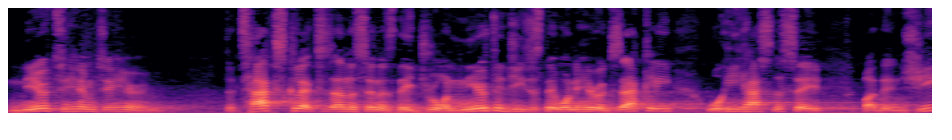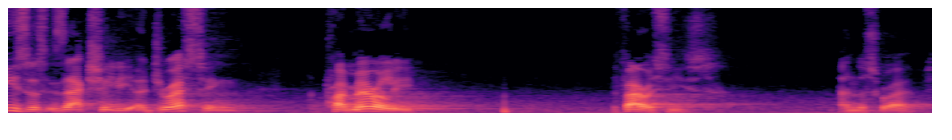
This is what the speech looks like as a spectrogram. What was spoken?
near to him to hear him. The tax collectors and the sinners, they draw near to Jesus. They want to hear exactly what he has to say. But then Jesus is actually addressing primarily the Pharisees and the scribes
